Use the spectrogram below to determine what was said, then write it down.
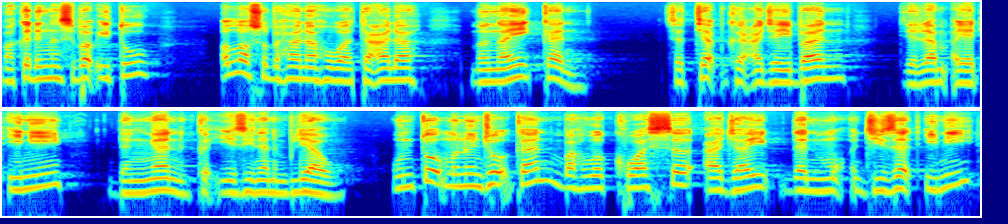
Maka dengan sebab itu Allah Subhanahu wa taala mengaitkan setiap keajaiban dalam ayat ini dengan keizinan beliau untuk menunjukkan bahawa kuasa ajaib dan mukjizat ini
